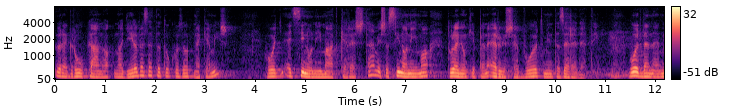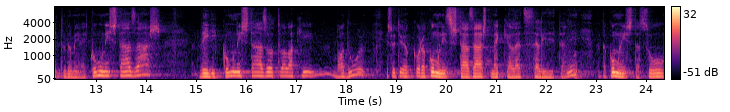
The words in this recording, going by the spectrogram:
öreg rókának nagy élvezetet okozott, nekem is, hogy egy szinonimát kerestem, és a szinoníma tulajdonképpen erősebb volt, mint az eredeti. Volt benne, mit tudom én, egy kommunistázás, végig kommunistázott valaki vadul, és hogy akkor a kommunistázást meg kellett szelídíteni. Tehát a kommunista szó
